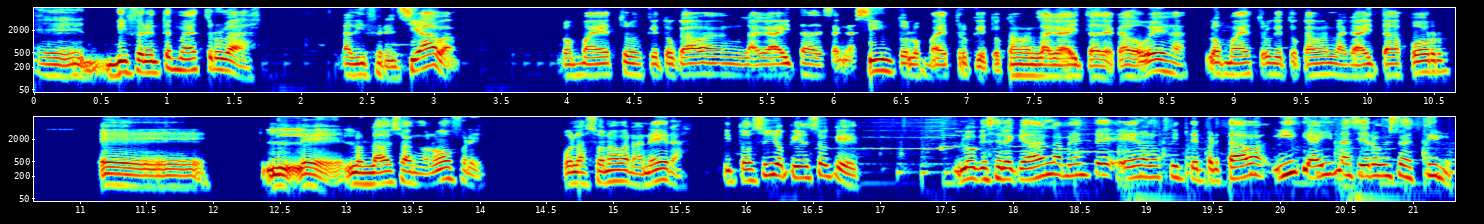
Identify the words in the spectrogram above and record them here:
eh, diferentes maestros las la diferenciaban los maestros que tocaban la gaita de San Jacinto, los maestros que tocaban la gaita de Acá Oveja, los maestros que tocaban la gaita por eh, los lados de San Onofre, por la zona bananera. Entonces yo pienso que lo que se le quedaba en la mente era lo que interpretaba y de ahí nacieron esos estilos.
